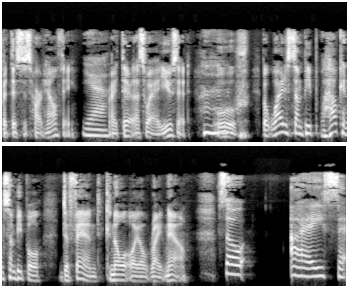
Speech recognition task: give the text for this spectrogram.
but this is heart healthy yeah right there. That's why I use it. Ooh. But why do some people, how can some people defend canola oil right now? So I say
